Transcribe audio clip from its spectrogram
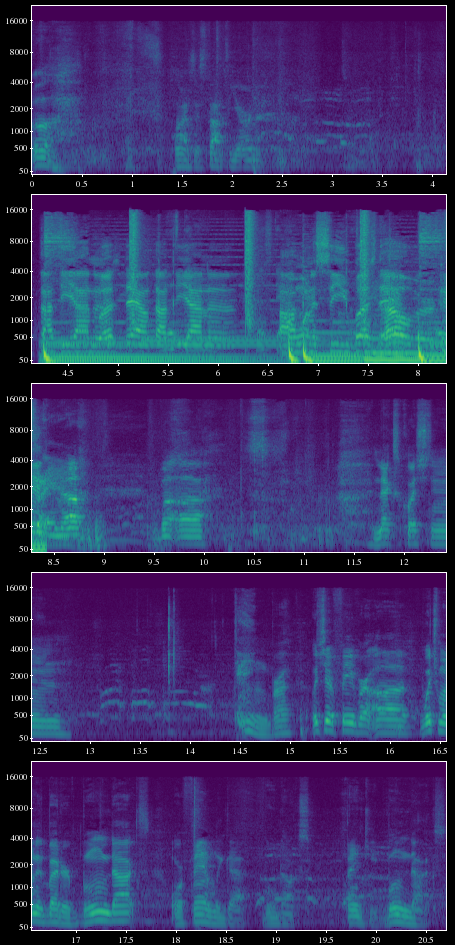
Ugh. Why is it Tatiana? Tatiana, bust down, Tatiana. I wanna see you bust down. Over. Hey, uh, but uh, next question. Dang, bro. What's your favorite? Uh, which one is better, Boondocks or Family Guy? Boondocks. Thank you, Boondocks.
